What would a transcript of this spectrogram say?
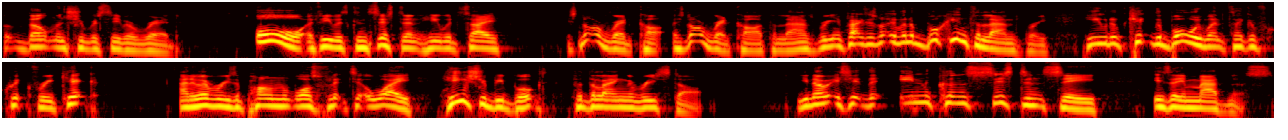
but Veltman should receive a red. Or if he was consistent, he would say, it's not a red card. It's not a red card to Lansbury. In fact, it's not even a booking to Lansbury. He would have kicked the ball. He went to take a quick free kick, and whoever his opponent was flicked it away. He should be booked for delaying the restart. You know, it's it. The inconsistency is a madness.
